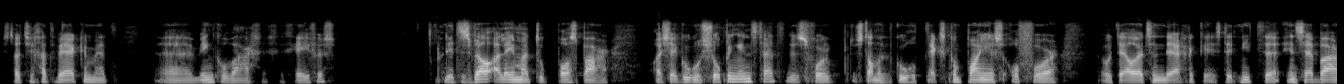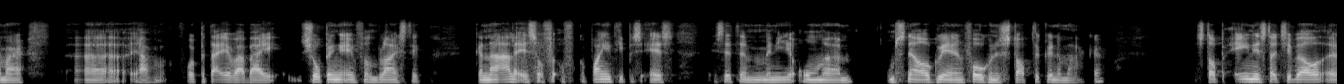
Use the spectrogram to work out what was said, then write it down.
is dat je gaat werken met uh, winkelwagengegevens. Dit is wel alleen maar toepasbaar als jij Google Shopping inzet. Dus voor de standaard Google tekstcampagnes of voor hotelers en dergelijke is dit niet uh, inzetbaar. Maar uh, ja, voor partijen waarbij shopping een van de belangrijkste kanalen is of, of campagnetypes is, is dit een manier om, um, om snel ook weer een volgende stap te kunnen maken. Stap 1 is dat je wel uh,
